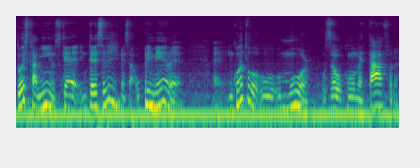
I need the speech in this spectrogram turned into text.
dois caminhos que é interessante a gente pensar. O primeiro é, é enquanto o, o, Moore usou como metáfora,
